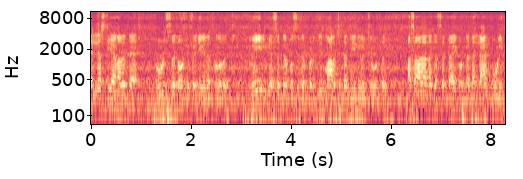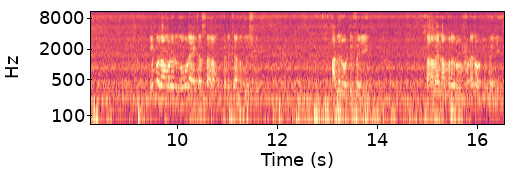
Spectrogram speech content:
എൽ എസ് ടി ആണ് അതിന്റെ റൂൾസ് നോട്ടിഫൈ ചെയ്തിട്ടുള്ളത്. മെയിൽ ഗസറ്റിൽ പ്രസിദ്ധപ്പെടുത്തി മാർച്ചിന്റെ തീയതി വെച്ചുകൊണ്ട് അസാധാരണ ഗസറ്റ് ആയിക്കൊണ്ട് തന്നെ ലാൻഡ് പൂളിംഗ് ഇപ്പൊ നമ്മളൊരു നൂറ് ഏക്കർ സ്ഥലം എടുക്കാൻ ഉദ്ദേശിക്കുന്നു. അത് നോട്ടിഫൈ ചെയ്യും. സർവേ നമ്പറുകൾ ഉൾപ്പെടെ നോട്ടിഫൈ ചെയ്യും.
